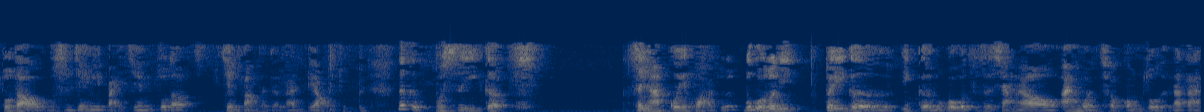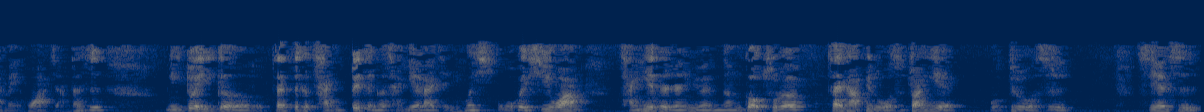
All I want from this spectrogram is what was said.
做到五十间一百间，做到肩膀的烂掉，就那个不是一个生涯规划。就是如果说你对一个一个，如果我只是想要安稳求工作的，那当然没话讲，但是。你对一个在这个产对整个产业来讲，你会我会希望产业的人员能够除了在他，譬如我是专业，我譬如我是实验室，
